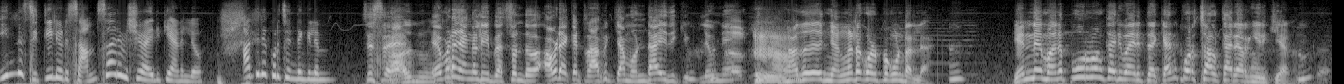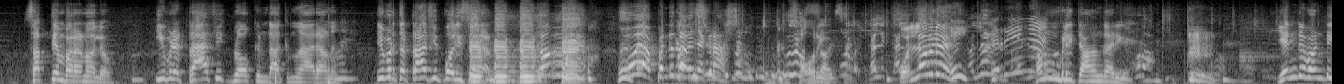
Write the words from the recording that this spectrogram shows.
ഇന്ന് സിറ്റിയിൽ ഒരു സംസാര വിഷയമായിരിക്കുകയാണല്ലോ. അതിനെ കുറിച്ച് എന്തെങ്കിലും എവിടെ ഞങ്ങളുടെ ഈ ബസ് ഉണ്ടോ? അവിടെയൊക്കെ ട്രാഫിക് ജാം ഉണ്ടായിരിക്കും അത് ഞങ്ങളുടെ കുഴപ്പം കൊണ്ടല്ല. എന്നെ മനഃപൂർവം കരിവാരിത്തേക്കാൻ കുറച്ച് ആൾക്കാർ ഇറങ്ങിയിരിക്കുകയാണ് സത്യം പറയണമല്ലോ. ഇവിടെ ട്രാഫിക് ബ്ലോക്ക് ഉണ്ടാക്കുന്നത് ആരാണ്? ഇവിടുത്തെ ട്രാഫിക് പോലീസുകാരാണ്. ആരാണ് അപ്പന്റെ തല ഞെക്കടാ. Sorry. കൊല്ലവനെ കംപ്ലീറ്റ് അഹങ്കാരികൾ. എന്റെ വണ്ടി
